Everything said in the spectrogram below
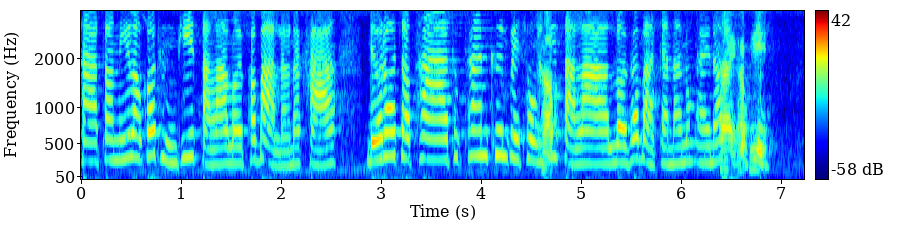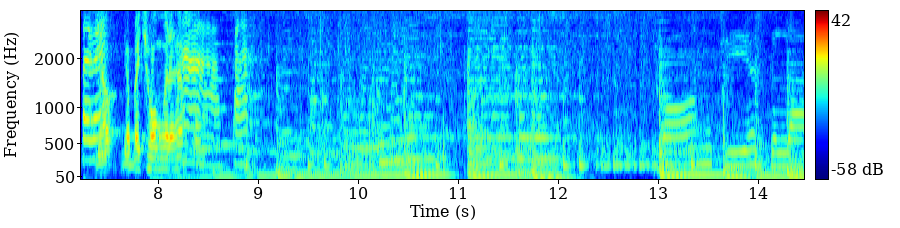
ค่ะตอนนี้เราก็ถึงที่ศาลาลอยพระบาทแล้วนะคะ เดี๋ยวเราจะพาทุกท่านขึ้นไปชมครับที่ศาลาลอยพระบาทกันนะน้องไอซ์เนาะใช่ครับพี่ โอเไปไหมเดี๋ยวเดี๋ยวไปชมกันเลยครับอ่าผมไปพร้อมเสียสละ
